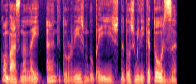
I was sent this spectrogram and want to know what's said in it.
com base na lei antiterrorismo do país de 2014.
